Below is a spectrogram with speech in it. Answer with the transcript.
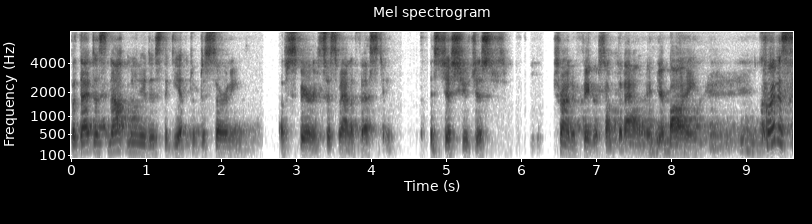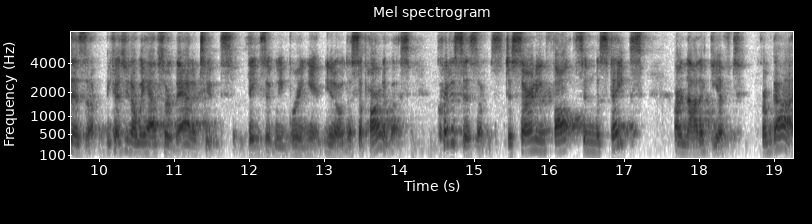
but that does not mean it is the gift of discerning of spirits that's manifesting. It's just you just trying to figure something out in your mind. Criticism, because you know we have certain attitudes, things that we bring in, you know, that's a part of us. Criticisms, discerning faults and mistakes are not a gift from God.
